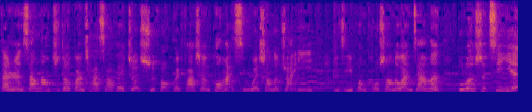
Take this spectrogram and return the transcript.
但仍相当值得观察消费者是否会发生购买行为上的转移，以及风口上的玩家们，不论是企业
